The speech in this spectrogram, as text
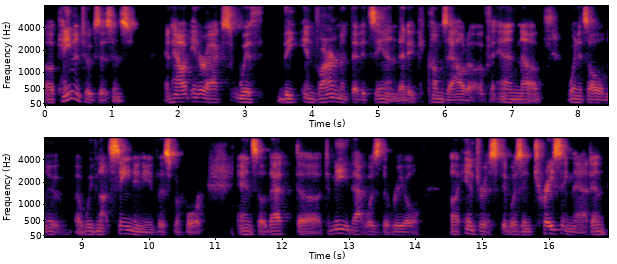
uh, came into existence and how it interacts with the environment that it's in that it comes out of. And uh, when it's all new uh, we've not seen any of this before. And so that uh, to me that was the real uh, interest. It was in tracing that, and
